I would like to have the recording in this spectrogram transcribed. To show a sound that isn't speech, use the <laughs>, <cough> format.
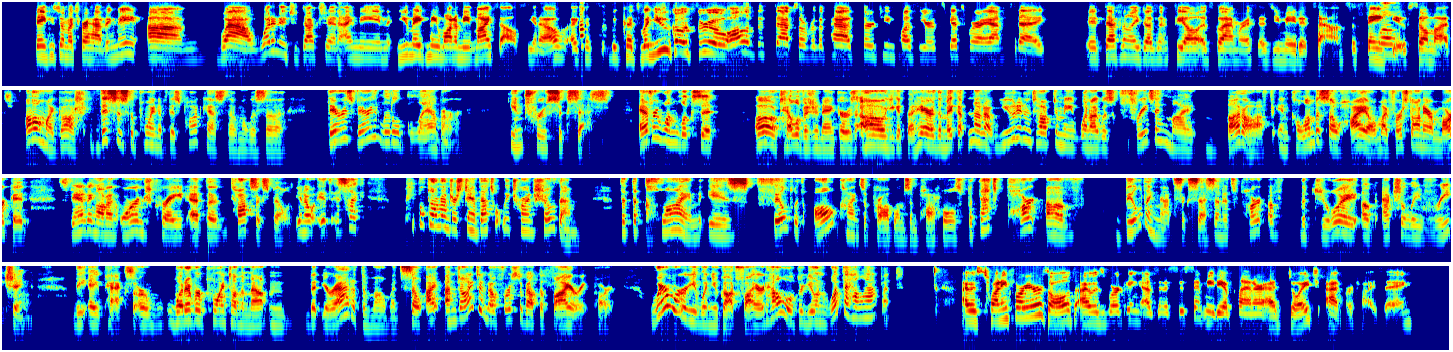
Thank you so much for having me. Um, wow, what an introduction. I mean, you make me want to meet myself, you know, because because when you go through all of the steps over the past 13 plus years to get to where I am today, it definitely doesn't feel as glamorous as you made it sound. So thank well, you so much. Oh my gosh. This is the point of this podcast though, Melissa. There is very little glamour in true success. Everyone looks at oh, television anchors. Oh, you get the hair, the makeup. No, no, you didn't talk to me when I was freezing my butt off in Columbus, Ohio, my first on air market, standing on an orange crate at the toxic spill. You know, it, it's like people don't understand. That's what we try and show them that the climb is filled with all kinds of problems and potholes, but that's part of building that success. And it's part of the joy of actually reaching the apex or whatever point on the mountain that you're at at the moment. So I, I'm dying to know first about the firing part. Where were you when you got fired? How old were you and what the hell happened? I was 24 years old. I was working as an assistant media planner at Deutsch Advertising,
